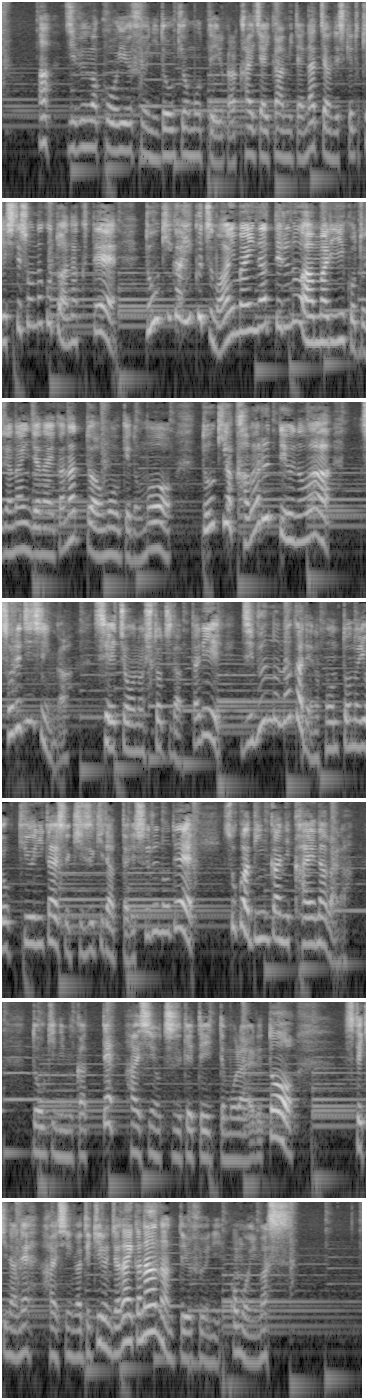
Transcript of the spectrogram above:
あ自分はこういうふうに動機を持っているから変えちゃいかんみたいになっちゃうんですけど決してそんなことはなくて動機がいくつも曖昧になってるのはあんまりいいことじゃないんじゃないかなとは思うけども動機が変わるっていうのはそれ自身が成長の一つだったり自分の中での本当の欲求に対する気づきだったりするのでそこは敏感に変えながら動機に向かって配信を続けていってもらえると素敵なね配信ができるんじゃないかななんていうふうに思います。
